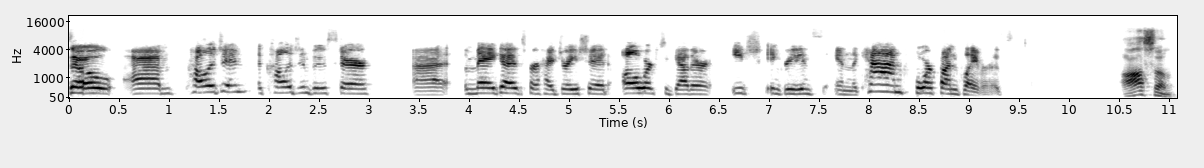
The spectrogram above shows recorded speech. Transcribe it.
So um, collagen a collagen booster uh, omega is for hydration. All work together. Each ingredients in the can four fun flavors. Awesome.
